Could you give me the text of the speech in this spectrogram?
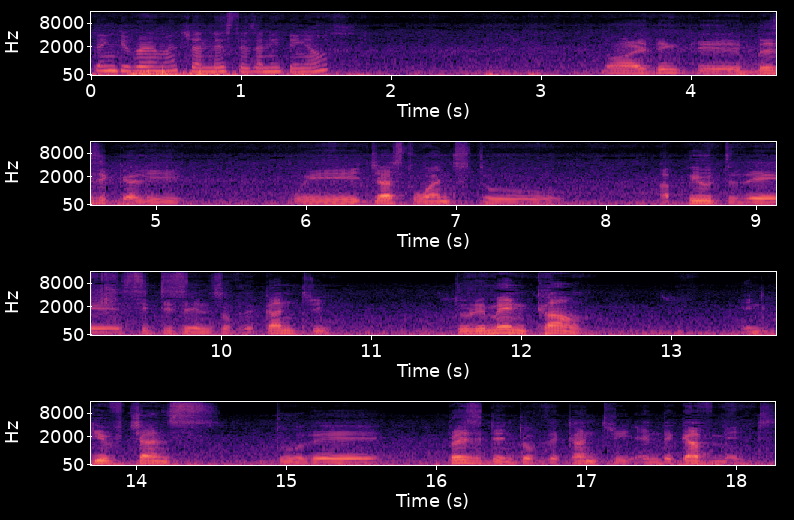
Thank you very much. Unless there's anything else. No, I think uh, basically we just want to appeal to the citizens of the country to remain calm and give chance to the president of the country and the government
